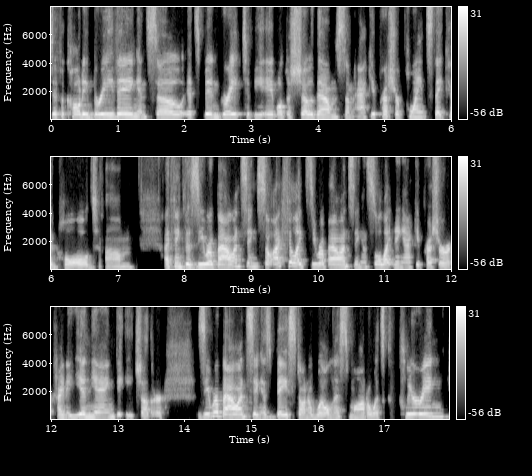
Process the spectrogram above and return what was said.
difficulty breathing. And so it's been great to be able to show them some acupressure points they can hold. Um, I think the zero balancing, so I feel like zero balancing and soul lightening acupressure are kind of yin yang to each other. Zero balancing is based on a wellness model. It's clearing,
